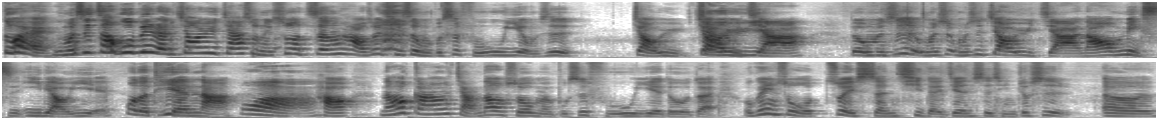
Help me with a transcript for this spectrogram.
对，我们是照顾病人、教育家属。你说的真好，所以其实我们不是服务业，我们是教育教育育家。对，我们是，我们是，我们是教育家，然后 mix 医疗业。我的天哪！哇，好，然后刚刚讲到说我们不是服务业，对不对？我跟你说，我最生气的一件事情就是，呃，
